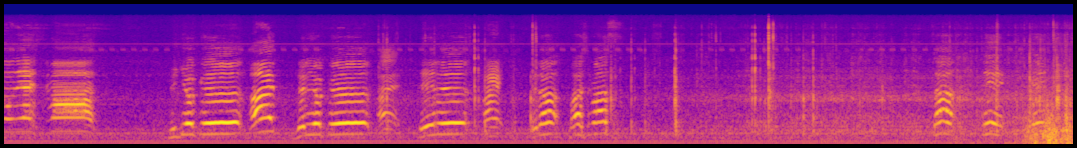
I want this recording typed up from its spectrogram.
お願いします。右奥はい左奥はいテールはい裏回します。さあ、で、で、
